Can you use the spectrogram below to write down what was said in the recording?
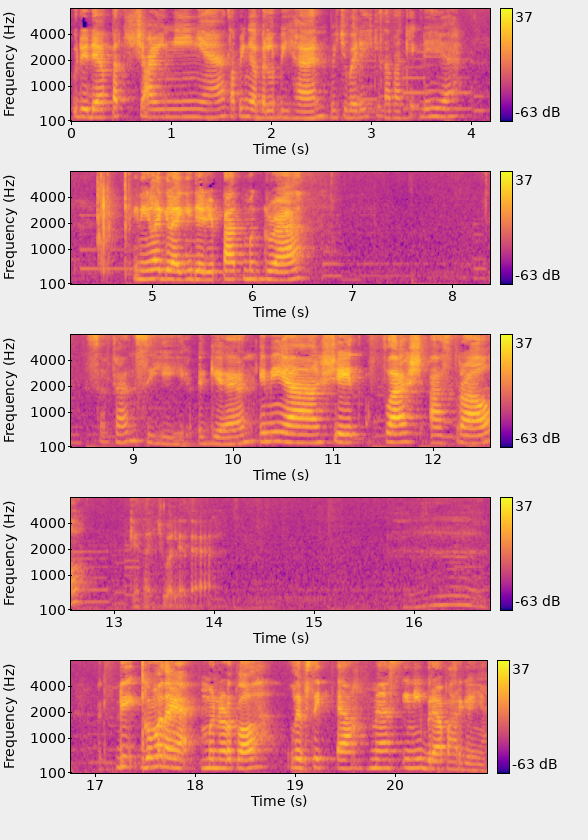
udah dapet shiny-nya tapi nggak berlebihan. Tapi coba deh kita pakai deh ya. Ini lagi-lagi dari Pat McGrath. So fancy again. Ini yang shade Flash Astral. Kita coba lihat ya. Di, gue mau tanya, menurut lo lipstick Hermes ini berapa harganya?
